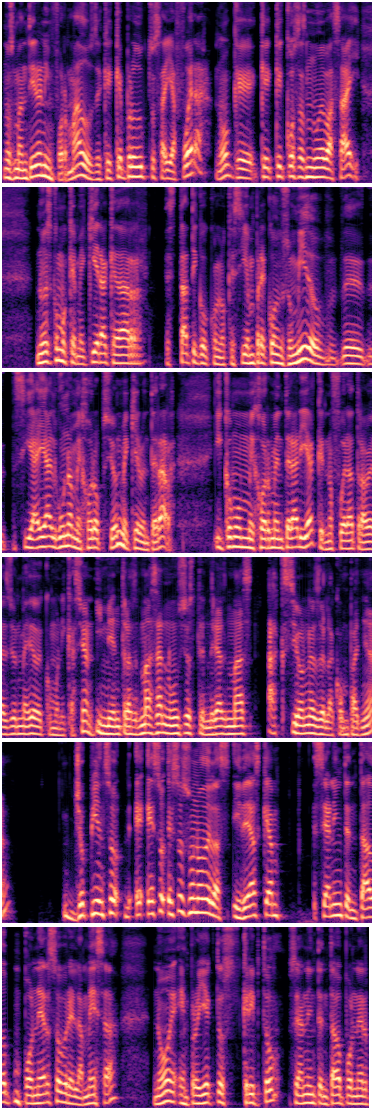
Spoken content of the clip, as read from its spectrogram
nos mantienen informados de qué productos hay afuera, ¿no? qué cosas nuevas hay. No es como que me quiera quedar estático con lo que siempre he consumido. si hay alguna mejor opción, me quiero enterar. Y cómo mejor me enteraría que no fuera a través de un medio de comunicación. Y mientras más anuncios, tendrías más acciones de la compañía. Yo pienso, e, eso, eso es una de las ideas que han se han intentado poner sobre la mesa, ¿no? En proyectos cripto, se han intentado poner,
